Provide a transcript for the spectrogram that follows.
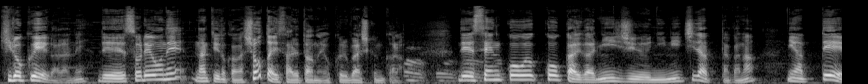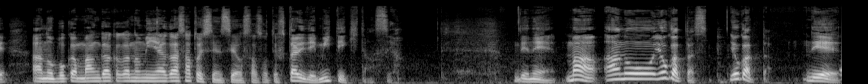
記録映画だね。で、それをね、なんていうのかな、招待されたのよ、栗林くんから。で、先行公開が22日だったかな？にあって、あの、僕は漫画家の宮川聡先生を誘って二人で見てきたんですよ。でね、まあ、あの良かったです。良かった。で、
